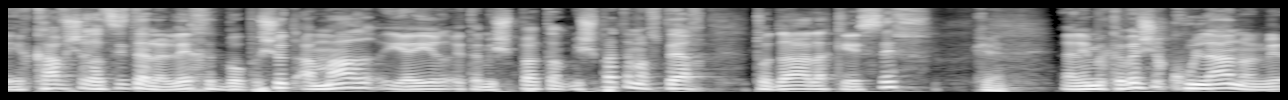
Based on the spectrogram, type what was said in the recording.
אה, קו שרצית ללכת בו, פשוט אמר יאיר את המשפט, משפט המפתח, תודה על הכסף. כן. אני מקווה שכולנו, אני-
